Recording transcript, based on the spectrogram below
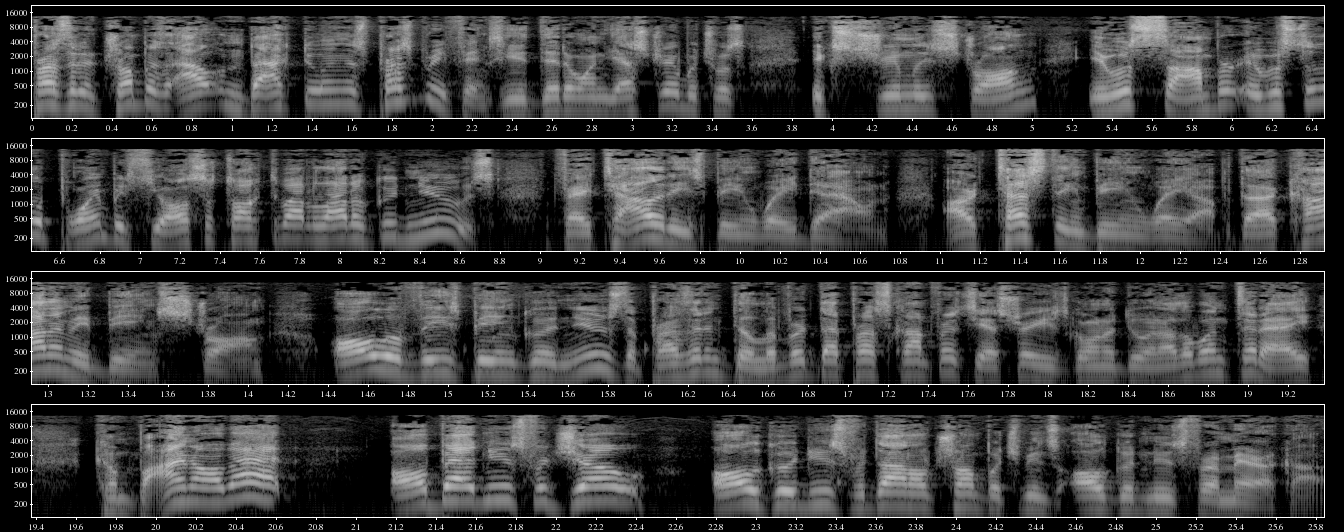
President Trump is out and back doing his press briefings. He did one yesterday, which was extremely strong. It was somber. It was to the point, but he also talked about a lot of good news. Fatalities being way down, our testing being way up, the economy being strong. All of these being good news. The president delivered that press conference yesterday. He's going to do another one today. Combine all that, all bad news for Joe, all good news for Donald Trump, which means all good news for America.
